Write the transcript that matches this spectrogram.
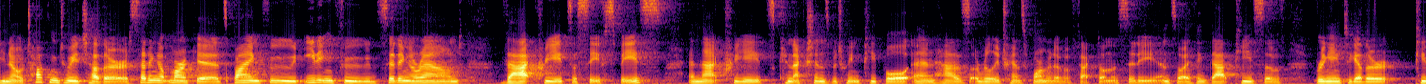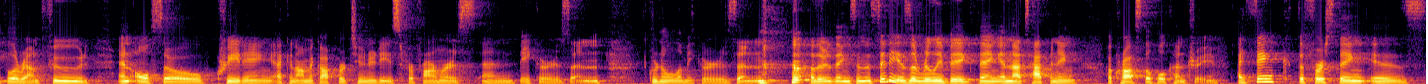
you know, talking to each other, setting up markets, buying food, eating food, sitting around, that creates a safe space and that creates connections between people and has a really transformative effect on the city. And so I think that piece of bringing together people around food and also creating economic opportunities for farmers and bakers and granola makers and other things in the city is a really big thing, and that's happening across the whole country. I think the first thing is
